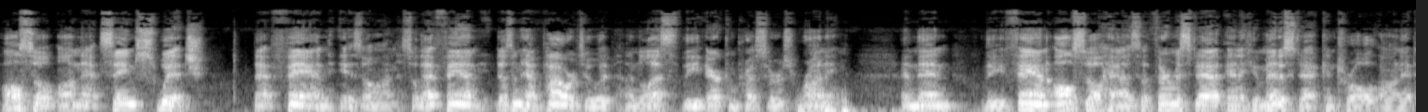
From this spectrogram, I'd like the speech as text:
Also, on that same switch, that fan is on. So that fan doesn't have power to it unless the air compressor is running. And then the fan also has a thermostat and a humidistat control on it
